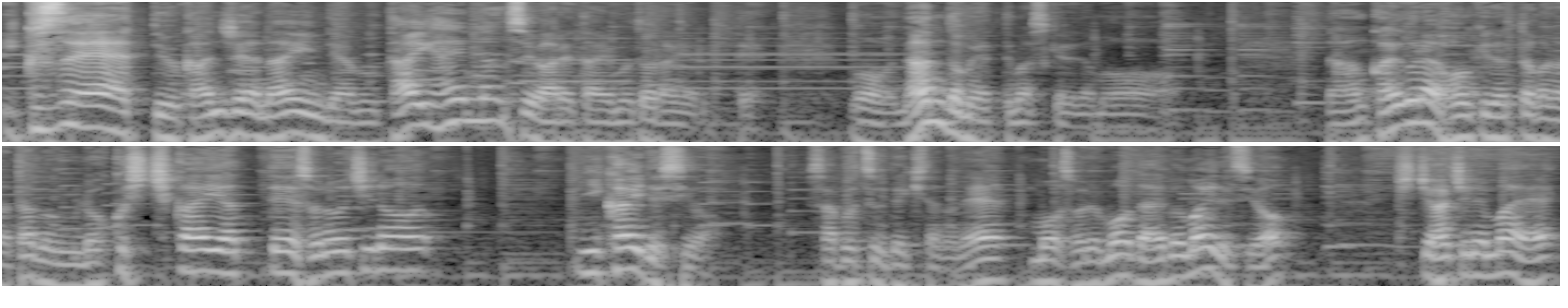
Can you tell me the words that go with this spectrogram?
行くぜっていう感じじゃないんでもう大変なんですよあれタイムトライアルってもう何度もやってますけれども。何回ぐらい本気だったかな。多分67回やってそのうちの2回ですよ。サブ2できたのね。もうそれもだいぶ前ですよ。78年前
